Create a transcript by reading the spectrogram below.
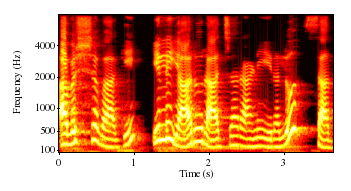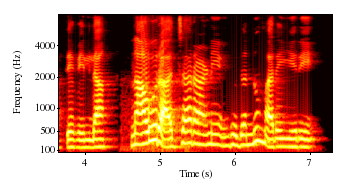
ಅವಶ್ಯವಾಗಿ ಇಲ್ಲಿ ಯಾರು ರಾಜ ರಾಣಿ ಇರಲು ಸಾಧ್ಯವಿಲ್ಲ. ನಾವು ರಾಜ ರಾಣಿ ಎಂಬುದನ್ನು ಮರೆಯಿರಿ.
